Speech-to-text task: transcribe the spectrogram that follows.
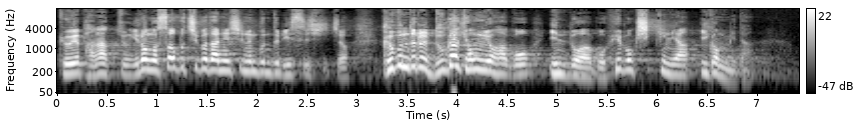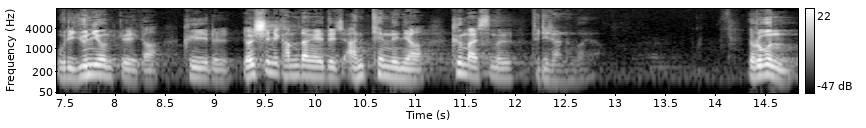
교회 방학 중 이런 거 써붙이고 다니시는 분들이 있으시죠. 그분들을 누가 격려하고 인도하고 회복시키냐 이겁니다. 우리 유니온 교회가 그 일을 열심히 감당해야 되지 않겠느냐 그 말씀을 드리라는 거예요. 여러분,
